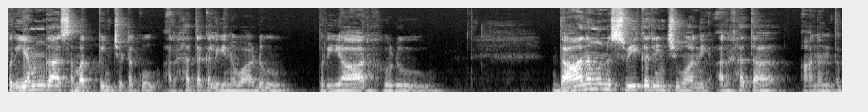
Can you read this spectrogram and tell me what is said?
ప్రియంగా సమర్పించుటకు అర్హత కలిగినవాడు ప్రియార్హుడు. దానమును స్వీకరించువాని అర్హత ఆనందం.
